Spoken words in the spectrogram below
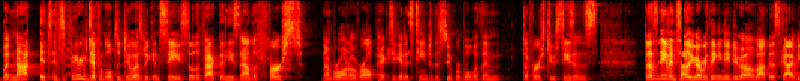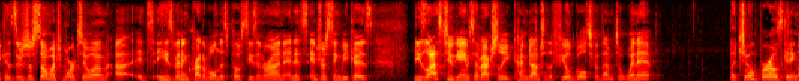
but not it's it's very difficult to do as we can see. So the fact that he's now the first number one overall pick to get his team to the Super Bowl within the first two seasons doesn't even tell you everything you need to go about this guy because there's just so much more to him. Uh, it's he's been incredible in this postseason run, and it's interesting because these last two games have actually come down to the field goals for them to win it. But Joe Burrow's getting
